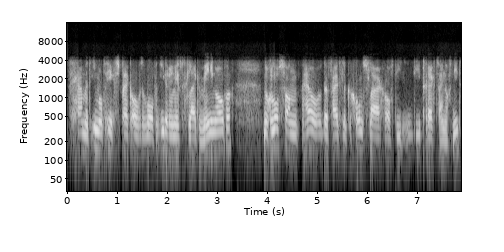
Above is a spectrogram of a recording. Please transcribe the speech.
gaan met iemand in gesprek over de wolf en iedereen heeft er gelijk een mening over. Nog los van de feitelijke grondslagen of die, die terecht zijn of niet.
